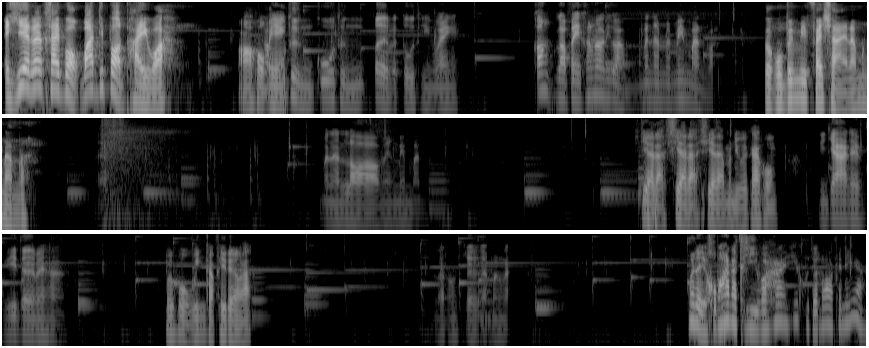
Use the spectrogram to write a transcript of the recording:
ไอ้เฮียแล้วใครบอกบ้านที่ปลอดภัยวะอ๋อผมเอง กูถึงกูถึงเปิดประตูทิ้งไว้ไงกล้องเราไปข้างนอกดีกว่ามันนั้นมันไม่มันว่ะ แต่กูไม่มีไฟฉายนะมึงนำนะมันนั้นรอแม่งไม่มันเชียร์แล้วเชียร์แล้วเชียร์แล้วมันอยู่ใกล้ๆผมนินจาเดี๋ยวพี่เดินไปหา เมื่อผมวิ่งกลับที่เดิมแล้ว เราต้องเจอกันบ้างแหละมื่อไหร่ครบห้านาทีวะเฮ้ยกูจะรอดไปเนี่ย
